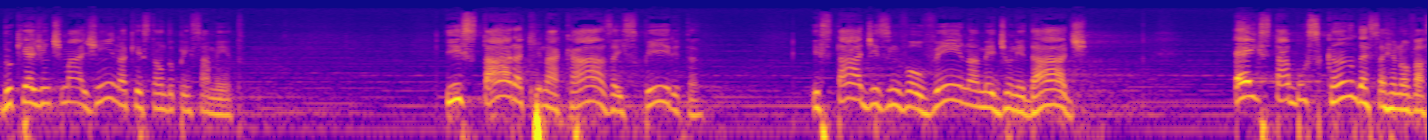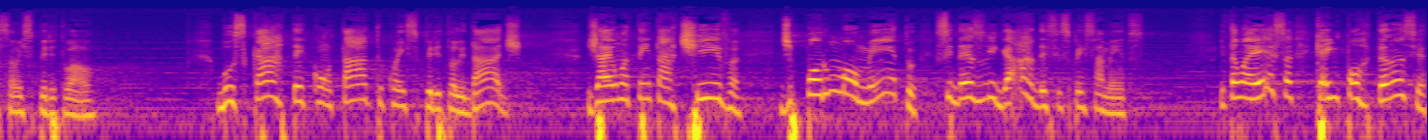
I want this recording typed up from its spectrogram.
do que a gente imagina a questão do pensamento. E estar aqui na casa espírita, está desenvolvendo a mediunidade, é estar buscando essa renovação espiritual. Buscar ter contato com a espiritualidade já é uma tentativa de, por um momento, se desligar desses pensamentos. Então é essa que é a importância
